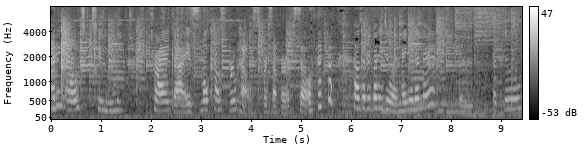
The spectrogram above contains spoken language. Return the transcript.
Heading out to try Guy's Smokehouse Brew House for supper. So, how's everybody doing? Hanging in there? The crew.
